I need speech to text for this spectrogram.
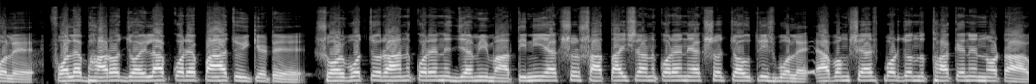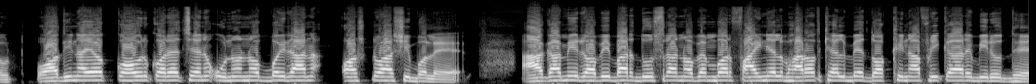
বলে। ফলে ভারত জয়লাভ করে পাঁচ উইকেটে। সর্বোচ্চ রান করেন জেমিমা তিনি একশো সাতাইশ রান করেন একশো চৌত্রিশ বলে এবং শেষ পর্যন্ত থাকেন নট আউট। অধিনায়ক কৌর করেছেন উননব্বই রান অষ্টআশি বলে। আগামী রবিবার দোসরা নভেম্বর ফাইনাল ভারত খেলবে দক্ষিণ আফ্রিকার বিরুদ্ধে।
